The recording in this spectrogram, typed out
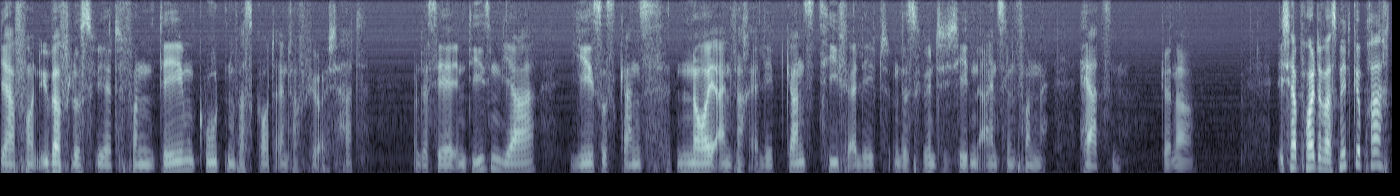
ja, von Überfluss wird, von dem Guten, was Gott einfach für euch hat. Und dass ihr in diesem Jahr Jesus ganz neu einfach erlebt, ganz tief erlebt. Und das wünsche ich jedem Einzelnen von Herzen. Genau. Ich habe heute was mitgebracht,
